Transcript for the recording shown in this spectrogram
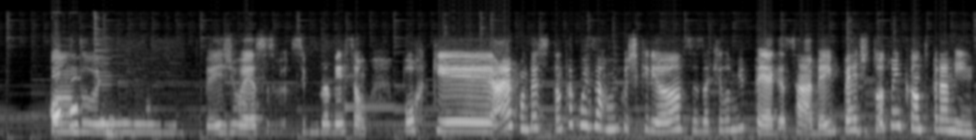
quando eu vejo essa segunda versão. Porque ai, acontece tanta coisa ruim com as crianças, aquilo me pega, sabe? Aí perde todo o encanto para mim.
